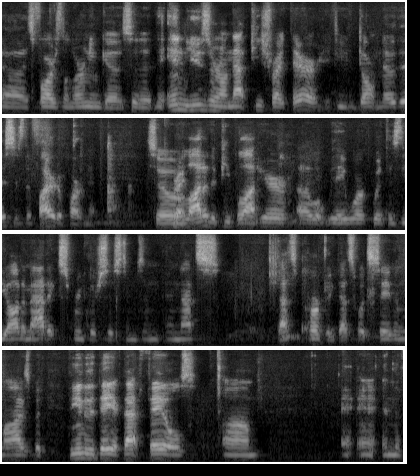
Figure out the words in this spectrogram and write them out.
uh, as far as the learning goes. So the, the end user on that piece right there, if you don't know this, is the fire department. So Right. a lot of the people out here, uh, what they work with is the automatic sprinkler systems, and, and that's that's perfect. That's what's saving lives. But at the end of the day, if that fails, um, and, and the,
